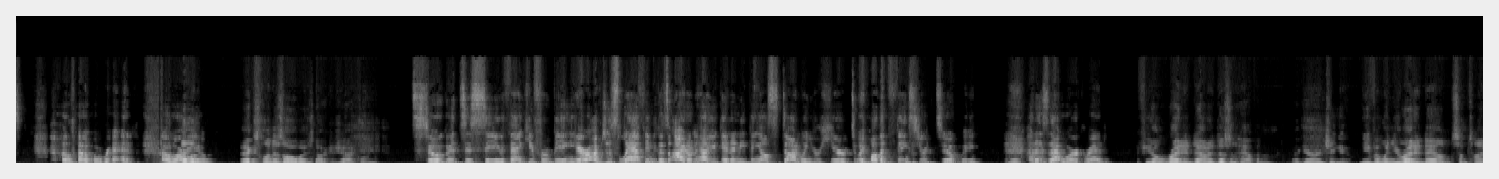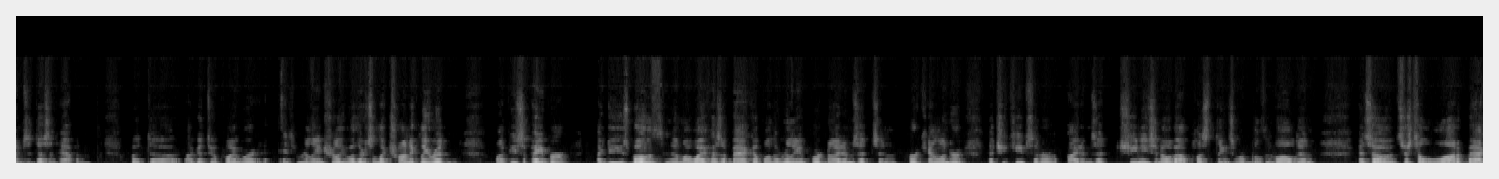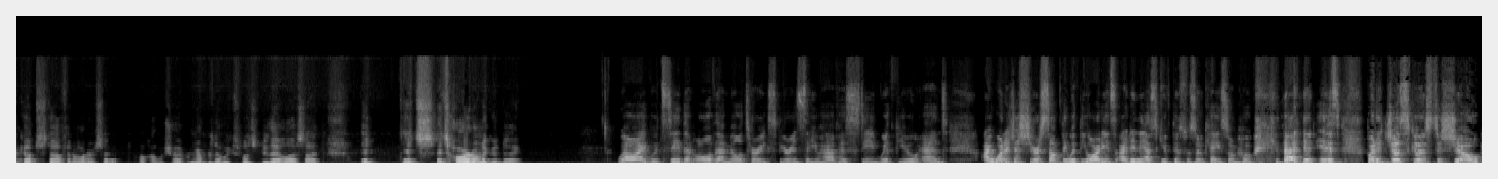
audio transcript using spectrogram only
Hello, Red. How are Hello. you? Excellent as always, Dr. Jacqueline. So good to see you. Thank you for being here. I'm just laughing because I don't know how you get anything else done when you're here doing all the things you're doing. How does that work, Red? If you don't write it down, it doesn't happen. I guarantee you. Even when you write it down, sometimes it doesn't happen. But uh, I get to a point where it's really and truly, whether it's electronically written on a piece of paper, I do use both. And then my wife has a backup on the really important items that's in her calendar that she keeps that are items that she needs to know about, plus things that we're both involved in. And so it's just a lot of backup stuff in order to say, oh, I wish I remembered that we were supposed to do that last night. It it's it's hard on a good day. Well, I would say that all of that military experience that you have has stayed with you. And I want to share something with the audience. I didn't ask you if this was okay, so I'm hoping that it is, but it just goes to show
